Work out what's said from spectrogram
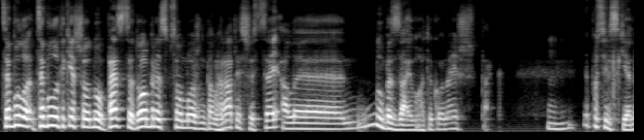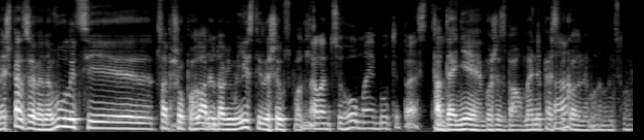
це було, це було таке, що ну, пес це добре, з псом можна там гратись, щось цей, але ну, без зайвого такого, знаєш, так. Я по-сільськи, знаєш, пес живе на вулиці, пса пішов погладив, дав йому їсти і лишив спокій. на ланцюгу має бути пес. Та та. де ні, боже збав, у мене пес Так? ніколи не було на цьому.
